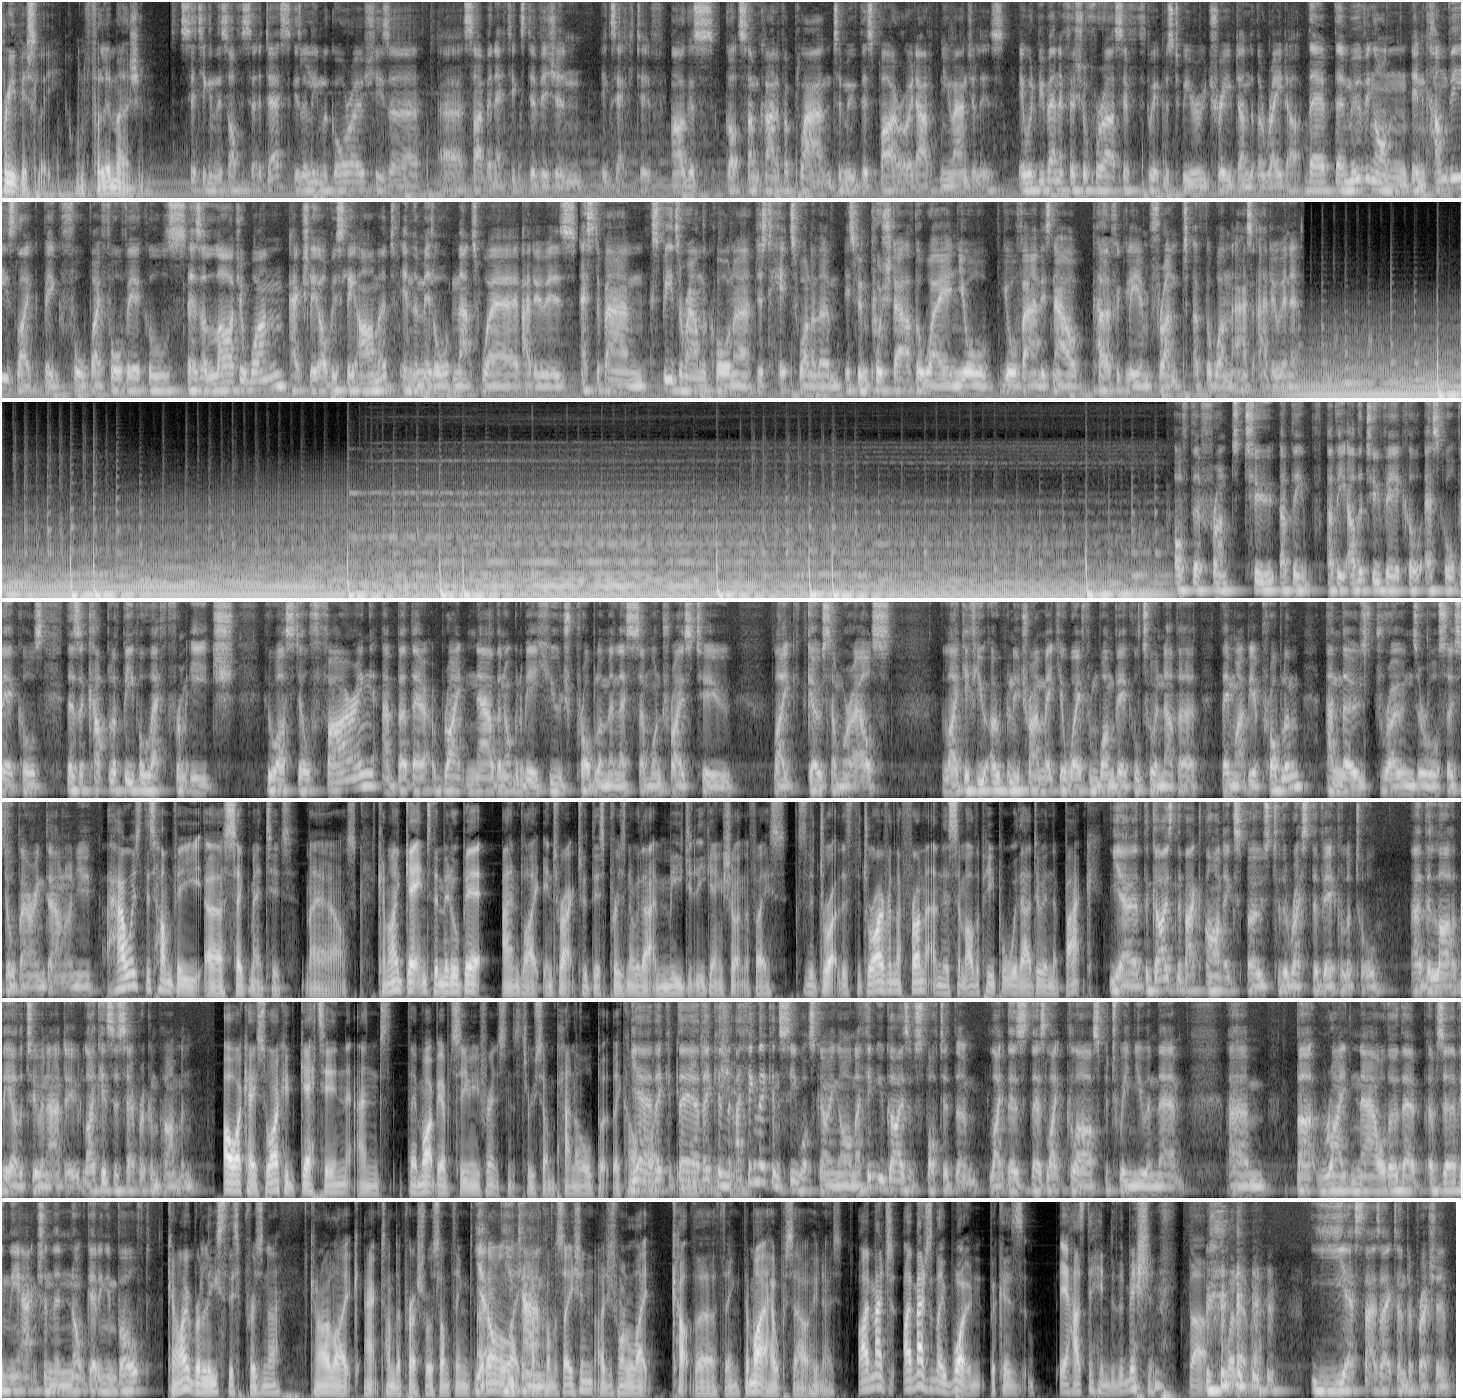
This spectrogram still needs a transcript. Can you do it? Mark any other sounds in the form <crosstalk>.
Previously on Full Immersion. Sitting in this office at a desk is Lily Magoro. She's a, a cybernetics division executive. Argus got some kind of a plan to move this bioroid out of New Angeles. It would be beneficial for us if it was to be retrieved under the radar. They're they're moving on in Humvees, like big 4x4 vehicles. There's a larger one, actually obviously armored, in the middle, and that's where Adu is. Esteban speeds around the corner, just hits one of them. It's been pushed out of the way, and your your van is now perfectly in front of the one that has Adu in it. Of the front two of the of the other two vehicle escort vehicles. There's a couple of people left from each who are still firing, uh, but they're right now they're not going to be a huge problem unless someone tries to like go somewhere else. Like if you openly try and make your way from one vehicle to another, they might be a problem, and those drones are also still bearing down on you. How is this Humvee uh, segmented, may I ask? Can I get into the middle bit and like interact with this prisoner without immediately getting shot in the face? Because the dri- there's the driver in the front and there's some other people with Adu in the back. Yeah, the guys in the back aren't exposed to the rest of the vehicle at all. Uh, the la- the other two in Adu, like it's a separate compartment. Oh, okay. So I could get in, and they might be able to see me, for instance, through some panel, but they can't. Yeah, like, they, they, they can. shoot. I think they can see what's going on. I think you guys have spotted them. Like there's there's like glass between you and them. Um, but right now, although they're observing the action, they're not getting involved. Can I release this prisoner? Can I like act under pressure or something? I don't want to like have a conversation. I just want to like cut the thing. That might help us out. Who knows? I imagine. I imagine they won't because it has to hinder the mission. <laughs> But whatever. <laughs> Yes, that is act under pressure,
